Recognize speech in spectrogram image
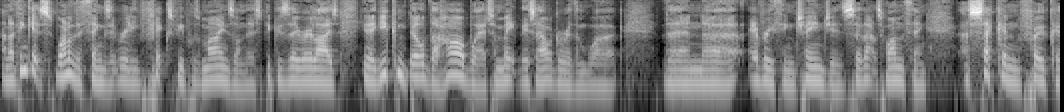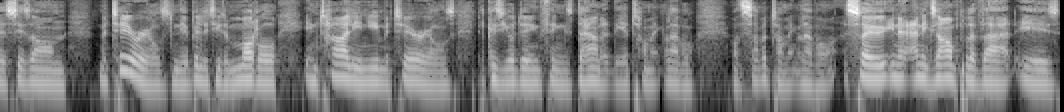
And I think it's one of the things that really fixed people's minds on this because they realize, you know, if you can build the hardware to make this algorithm work, then uh, everything changes. So that's one thing. A second focus is on materials and the ability to model entirely new materials because you're doing things down at the atomic level or subatomic level. So, you know, an example of that is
